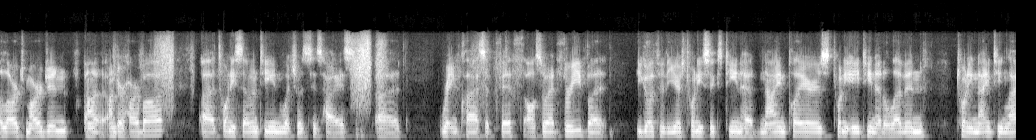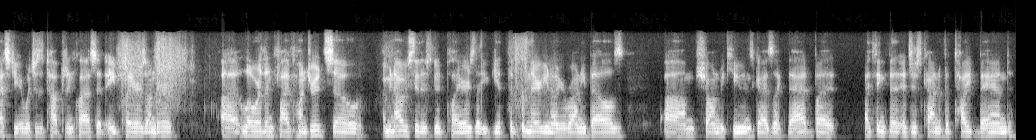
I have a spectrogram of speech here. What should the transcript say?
a large margin uh, under Harbaugh. Uh, 2017, which was his highest uh, ranked class at fifth, also had three. But you go through the years. 2016 had nine players. 2018 had 11. 2019 last year, which is a top 10 class, at eight players under uh, lower than 500. So I mean, obviously there's good players that you get from there. You know, your Ronnie Bells, um, Sean McKeon's, guys like that. But I think that it's just kind of a tight band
